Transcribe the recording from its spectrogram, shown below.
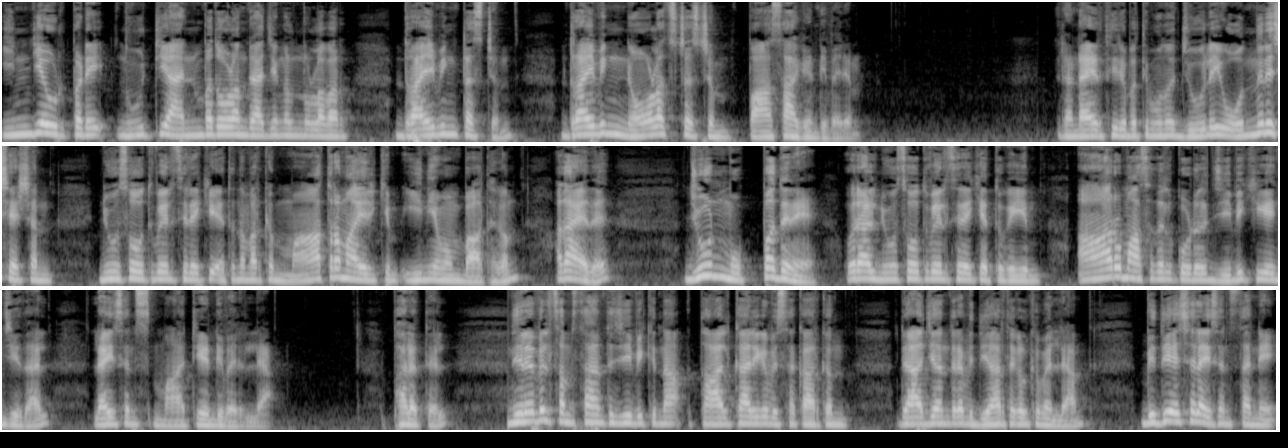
ഇന്ത്യ ഉൾപ്പെടെ നൂറ്റി അൻപതോളം രാജ്യങ്ങളിൽ നിന്നുള്ളവർ ഡ്രൈവിംഗ് ടെസ്റ്റും ഡ്രൈവിംഗ് നോളജ് ടെസ്റ്റും പാസ്സാകേണ്ടി വരും. രണ്ടായിരത്തി ഇരുപത്തിമൂന്ന് ജൂലൈ ഒന്നിന് ശേഷം ന്യൂ സൗത്ത് വെയിൽസിലേക്ക് എത്തുന്നവർക്ക് മാത്രമായിരിക്കും ഈ നിയമം ബാധകം. അതായത് ജൂൺ മുപ്പതിന് ഒരാൾ ന്യൂ സൗത്ത് വെയിൽസിലേക്ക് എത്തുകയും ആറു മാസത്തിൽ കൂടുതൽ ജീവിക്കുകയും ചെയ്താൽ ലൈസൻസ് മാറ്റേണ്ടി വരില്ല. ഫലത്തിൽ നിലവിൽ സംസ്ഥാനത്ത് ജീവിക്കുന്ന താൽക്കാലിക വിസക്കാർക്കും രാജ്യാന്തര വിദ്യാർത്ഥികൾക്കുമെല്ലാം വിദേശ ലൈസൻസ് തന്നെ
